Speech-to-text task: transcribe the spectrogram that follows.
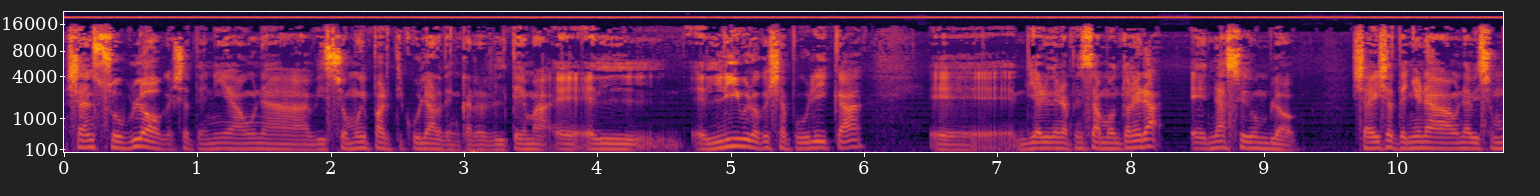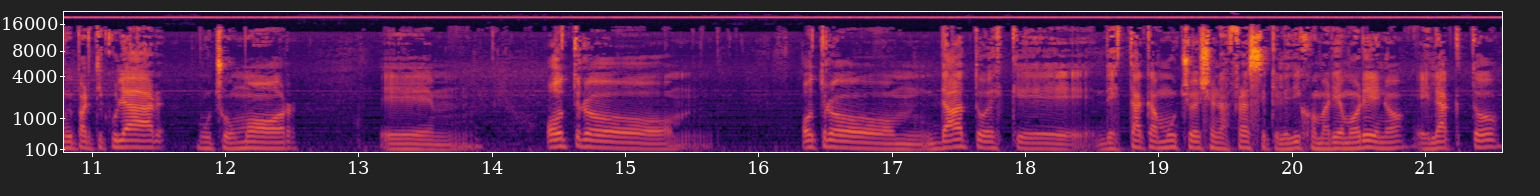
ya en su blog ella tenía una visión muy particular de encarar el tema. Eh, el, el libro que ella publica, eh, Diario de una princesa montonera, eh, nace de un blog. Ya ella tenía una, una visión muy particular, mucho humor. Otro, otro dato es que destaca mucho ella una frase que le dijo María Moreno, el acto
